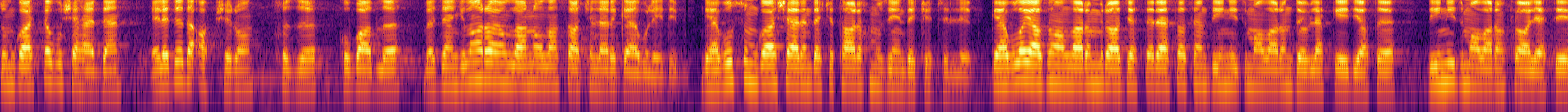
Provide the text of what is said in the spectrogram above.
Sumqayıtda bu şəhərdən eləcə də Abşeron, Xızı, Qubadlı və Zəngilan rayonlarına olan sakinləri qəbul edib. Qəbul Sumqayıt şəhərindəki Tarix muzeyində keçirilib. Qəbula yazılanların müraciətləri əsasən dini icmaların dövlət qeydiyyatı, dini icmaların fəaliyyəti,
